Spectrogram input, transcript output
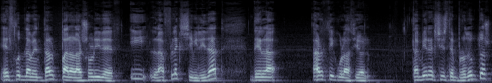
es fundamental para la solidez y la flexibilidad de la articulación. También existen productos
